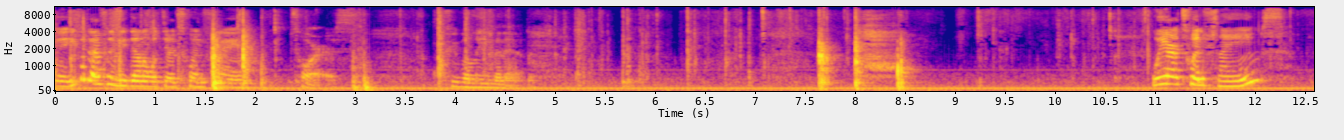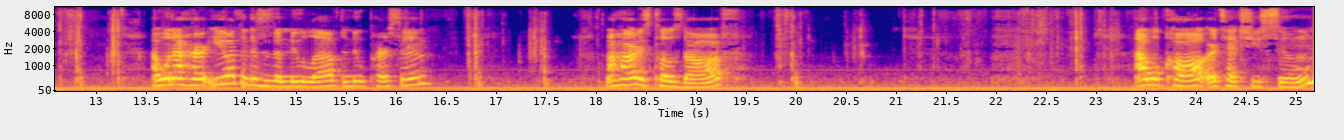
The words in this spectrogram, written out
Yeah, you could definitely be dealing with your twin flame, Taurus, if you believe in it. We are twin flames. I will not hurt you. I think this is a new love, the new person. My heart is closed off. I will call or text you soon.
